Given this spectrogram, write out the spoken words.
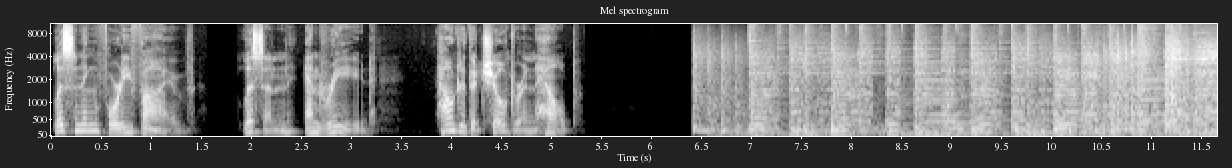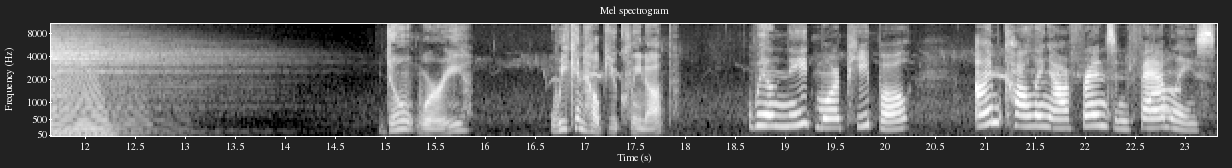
Listening 45. Listen and read. How do the children help? Don't worry. We can help you clean up. We'll need more people. I'm calling our friends and families.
